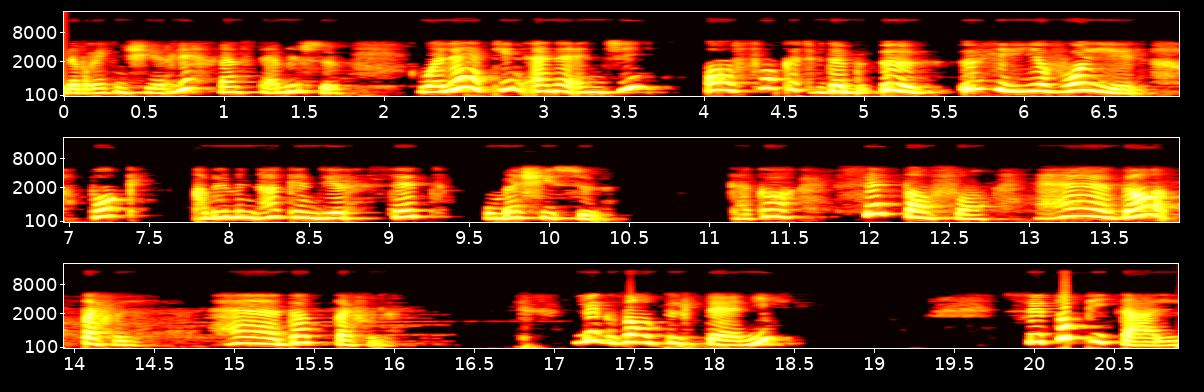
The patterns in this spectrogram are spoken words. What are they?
الا بغيت نشير ليه غنستعمل ce ولكن أنا عندي enfant كتبدا ب e أو اللي هي voyelle donc قبل منها كندير cet وماشي ce d'accord cet enfant هذا الطفل هذا الطفل. l'exemple الثاني cet hôpital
